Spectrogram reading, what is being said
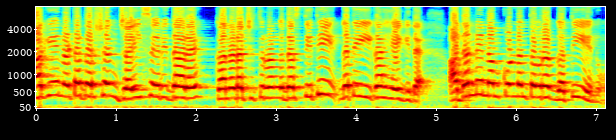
ಹಾಗೆ ನಟ ದರ್ಶನ್ ಜೈಲ್ ಸೇರಿದ್ದಾರೆ. ಕನ್ನಡ ಚಿತ್ರರಂಗದ ಸ್ಥಿತಿ, ಗತಿ ಈಗ ಹೇಗಿದೆ? ಅದನ್ನೇ ನಂಬ್ಕೊಂಡಂತವರ ಗತಿ ಏನು?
